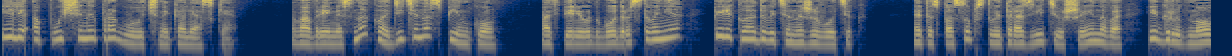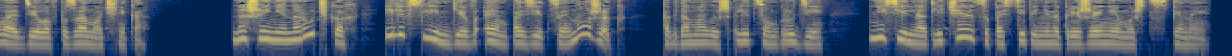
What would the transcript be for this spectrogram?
или опущенной прогулочной коляске. Во время сна кладите на спинку, а в период бодрствования перекладывайте на животик. Это способствует развитию шейного и грудного отделов позвоночника. Ношение на ручках или в слинге в М-позиции ножек, когда малыш лицом к груди, не сильно отличаются по степени напряжения мышц спины.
